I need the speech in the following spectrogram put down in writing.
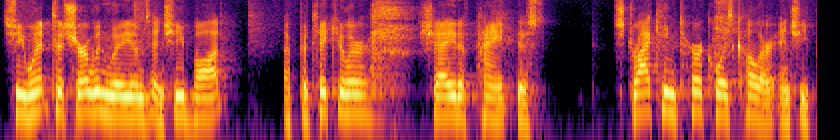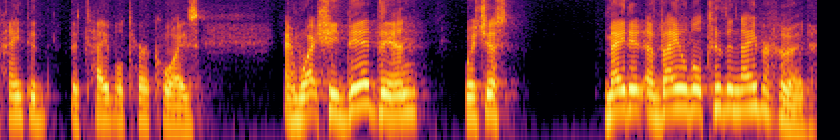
She went to Sherwin Williams and she bought a particular shade of paint, this striking turquoise color, and she painted the table turquoise. And what she did then was just made it available to the neighborhood.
